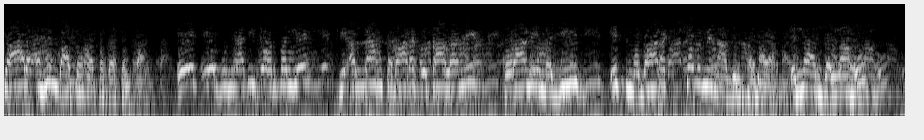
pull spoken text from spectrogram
چار اہم باتوں کا پتہ چلتا ہے۔ ایک تو بنیادی طور پر یہ کہ اللہ تبارک و تعالیٰ نے قرآن مجید اس مبارک شب میں نازل فرمایا۔ اللہ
